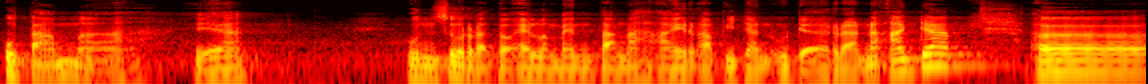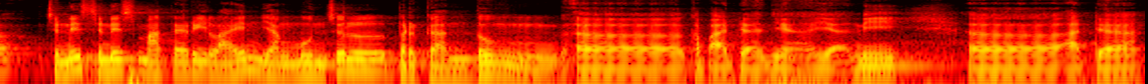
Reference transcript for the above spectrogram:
utama, ya unsur atau elemen tanah, air, api, dan udara. Nah, ada eh, jenis-jenis materi lain yang muncul bergantung uh, kepadanya, yakni uh, ada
